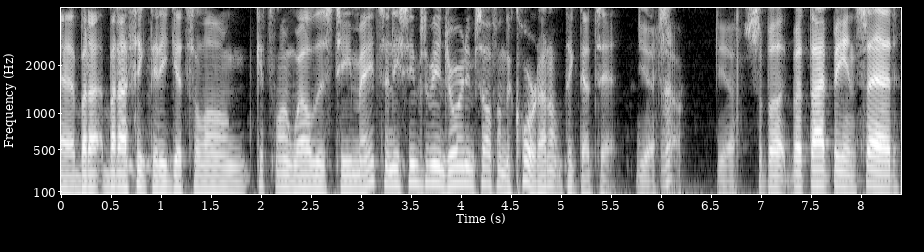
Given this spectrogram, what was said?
Uh, but I, but I think that he gets along gets along well with his teammates, and he seems to be enjoying himself on the court. I don't think that's it. Yeah. So Yeah. So, but but that being said,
